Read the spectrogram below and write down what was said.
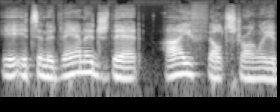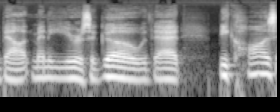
It's an advantage that I felt strongly about many years ago that because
